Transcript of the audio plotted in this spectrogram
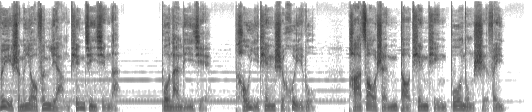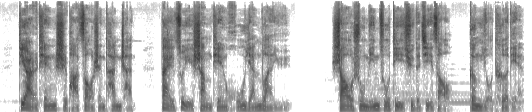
为什么要分两天进行呢？不难理解，头一天是贿赂，怕灶神到天庭拨弄是非；第二天是怕灶神贪馋，戴罪上天胡言乱语。少数民族地区的祭灶更有特点。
